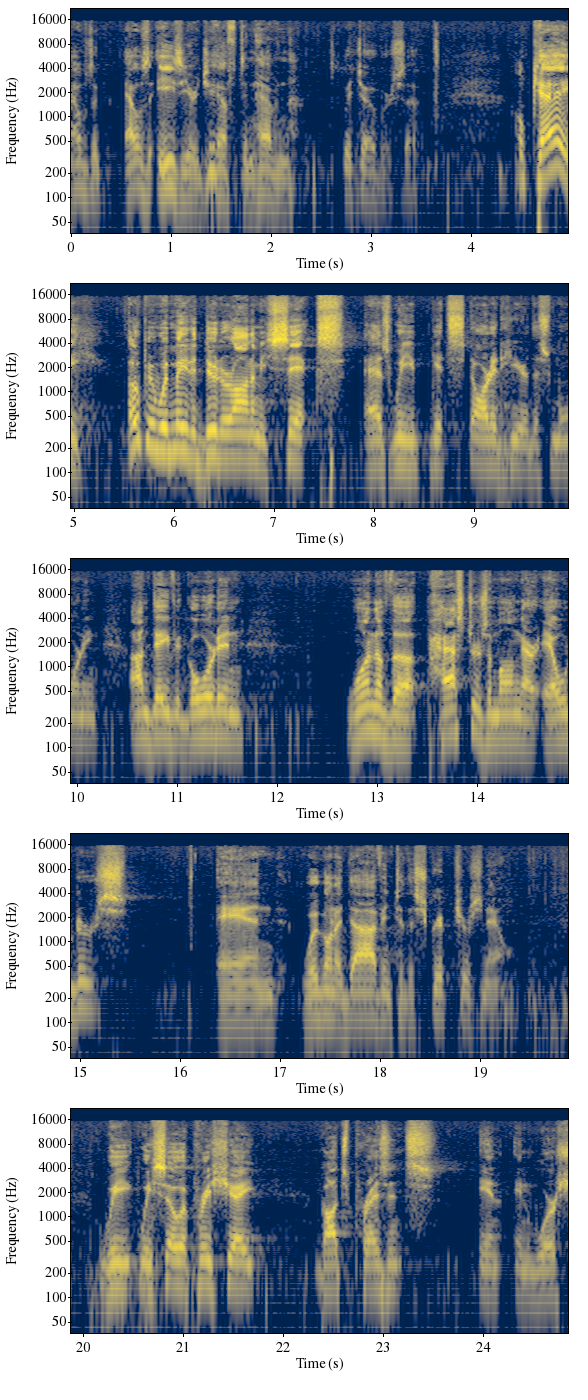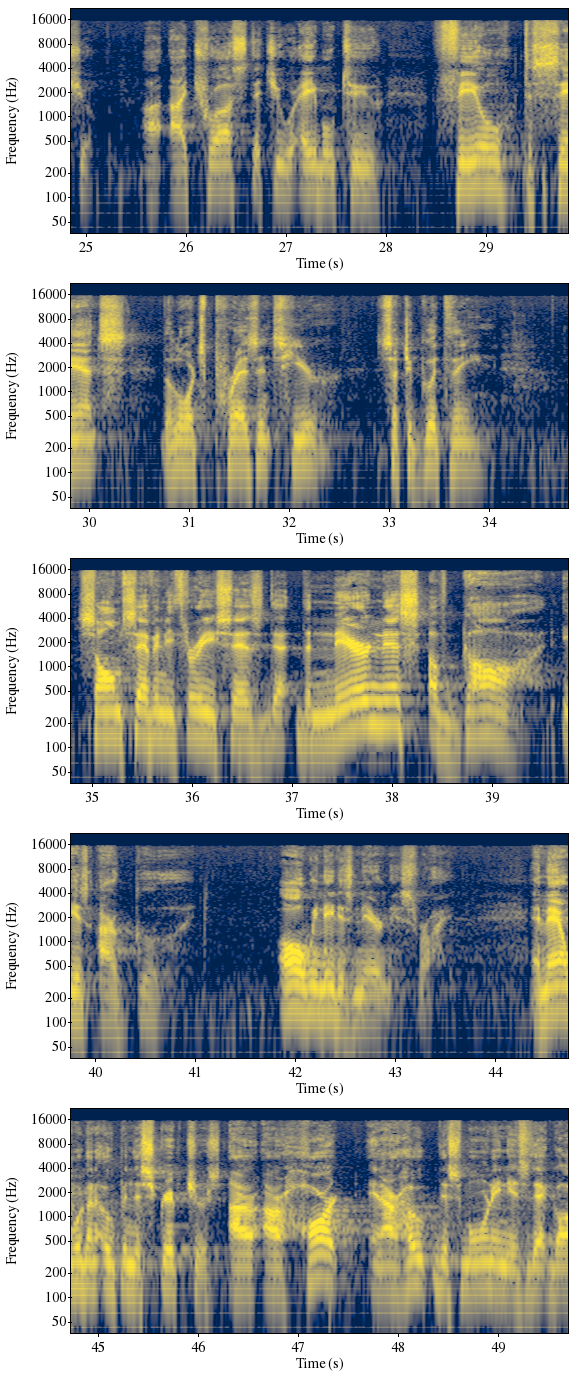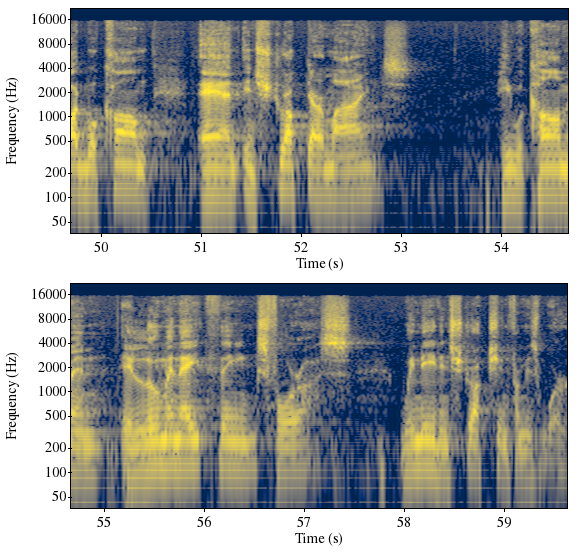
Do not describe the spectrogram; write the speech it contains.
That was a that was easier, Jeff, than having to switch over. So, okay, open with me to Deuteronomy six as we get started here this morning. I'm David Gordon, one of the pastors among our elders, and we're going to dive into the scriptures now. We we so appreciate God's presence in in worship. I, I trust that you were able to feel, to sense the Lord's presence here. It's such a good thing. Psalm 73 says that the nearness of God is our good. All we need is nearness, right? And now we're going to open the scriptures. Our, our heart and our hope this morning is that God will come and instruct our minds. He will come and illuminate things for us. We need instruction from His Word.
